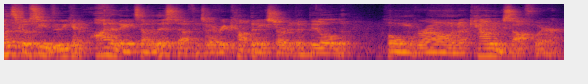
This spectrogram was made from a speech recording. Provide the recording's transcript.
let's go see if we can automate some of this stuff. And so every company started to build homegrown accounting software.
